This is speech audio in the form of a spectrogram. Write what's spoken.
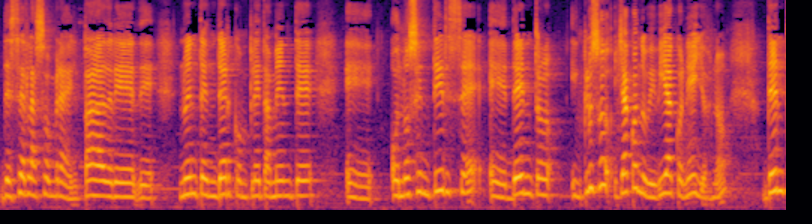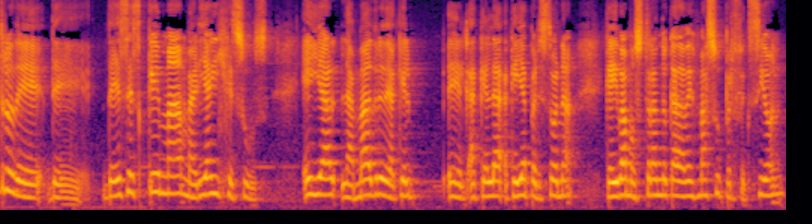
de ser la sombra del Padre, de no entender completamente eh, o no sentirse eh, dentro, incluso ya cuando vivía con ellos, ¿no? Dentro de, ese esquema María y Jesús, ella la madre de aquel, aquella persona que iba mostrando cada vez más su perfección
